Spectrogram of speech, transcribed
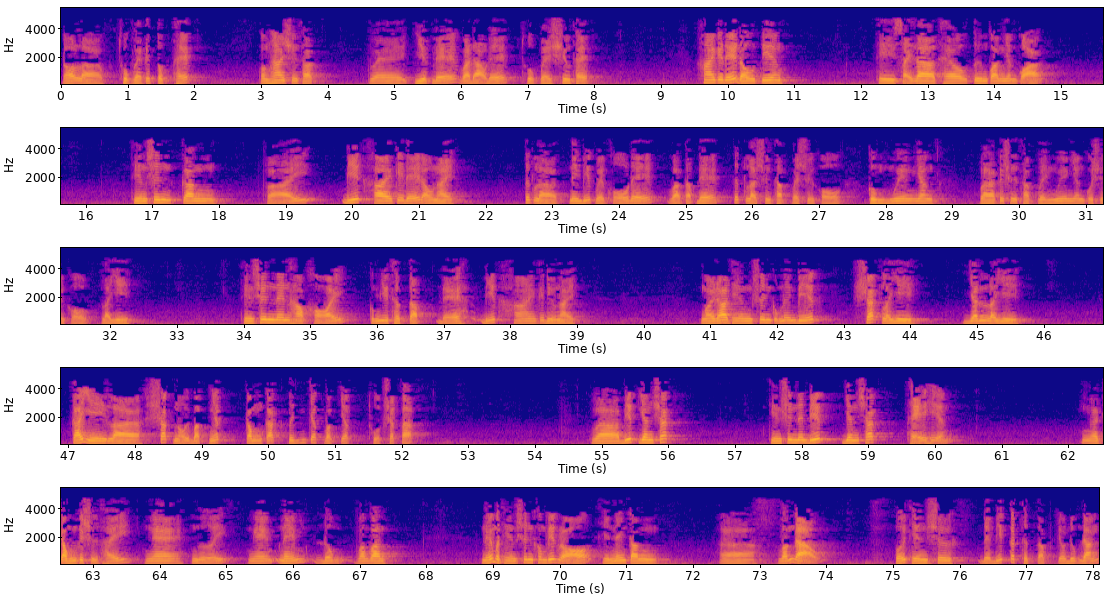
Đó là thuộc về cái tục thế. Còn hai sự thật về diệt đế và đạo đế thuộc về siêu thế. Hai cái đế đầu tiên thì xảy ra theo tương quan nhân quả. Thiền sinh cần phải biết hai cái đế đầu này tức là nên biết về khổ đế và tập đế, tức là sự thật về sự khổ cùng nguyên nhân. Và cái sự thật về nguyên nhân của sự khổ là gì? Thiền sinh nên học hỏi cũng như thực tập để biết hai cái điều này. Ngoài ra thiền sinh cũng nên biết sắc là gì, danh là gì. Cái gì là sắc nổi bật nhất trong các tính chất vật chất thuộc sắc pháp? Và biết danh sắc. Thiền sinh nên biết danh sắc thể hiện trong cái sự thấy nghe ngửi nghe nếm đụng vân vân. Nếu mà thiền sinh không biết rõ thì nên cần à, vấn đạo với thiền sư để biết cách thực tập cho đúng đắn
